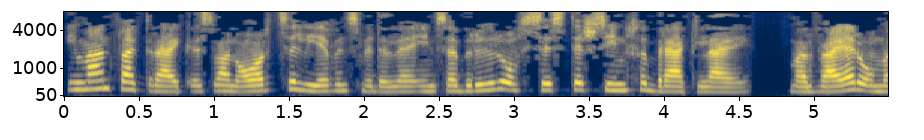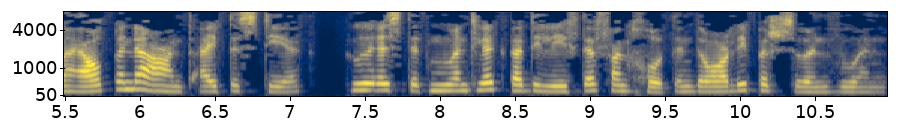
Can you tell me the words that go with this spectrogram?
Iemand wat rijk is aan aardse levensmiddelen en zijn broer of zuster zien gebrek lei, maar weier om een helpende hand uit te steek, hoe is dit moeilijk dat die liefde van God in die persoon woon?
